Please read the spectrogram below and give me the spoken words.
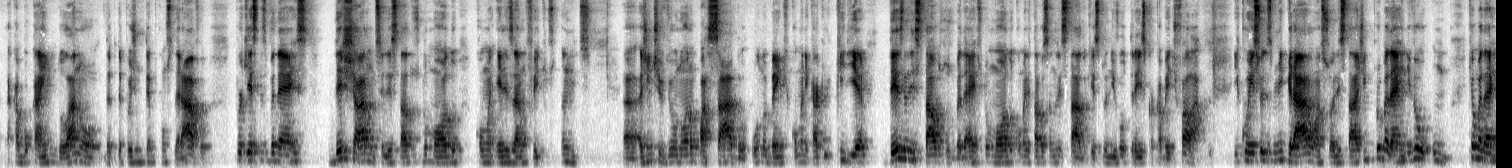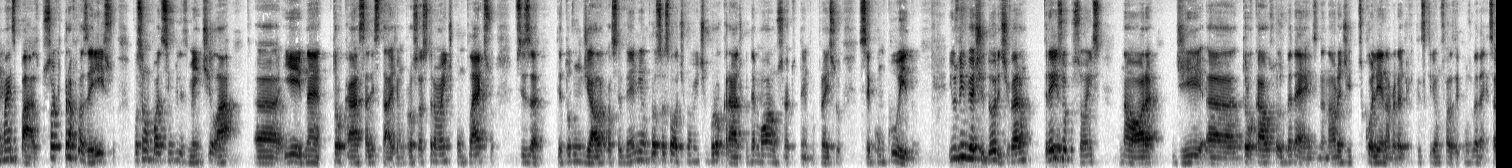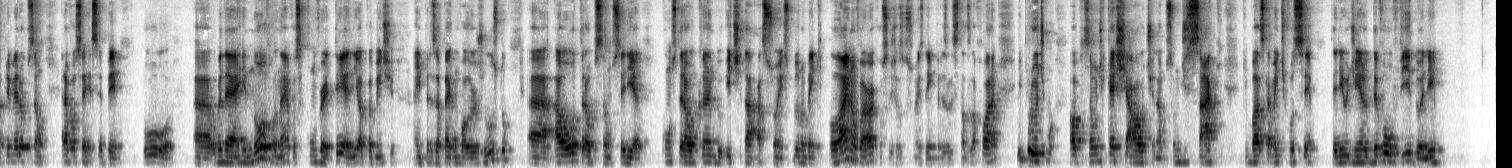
acabou caindo lá no, depois de um tempo considerável, porque esses BDRs deixaram de ser listados do modo como eles eram feitos antes. A gente viu no ano passado o Nubank comunicar que queria deslistar os BDRs do modo como ele estava sendo listado, que é esse do nível 3 que eu acabei de falar. E com isso eles migraram a sua listagem para o BDR nível 1, que é o BDR mais básico. Só que para fazer isso, você não pode simplesmente ir lá uh, e né, trocar essa listagem. É um processo extremamente complexo, precisa ter todo um diálogo com a CVM e é um processo relativamente burocrático, demora um certo tempo para isso ser concluído. E os investidores tiveram três opções na hora de uh, trocar os seus BDRs, né? na hora de escolher, na verdade, o que eles queriam fazer com os BDRs. A primeira opção era você receber o, uh, o BDR novo, né? você converter ali, obviamente a empresa pega um valor justo. Uh, a outra opção seria considerar o câmbio e te dar ações do Nubank lá em Nova York, ou seja, as ações da empresa listadas lá fora. E por último, a opção de cash out, né, a opção de saque, que basicamente você teria o dinheiro devolvido ali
